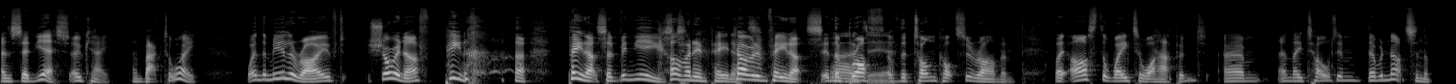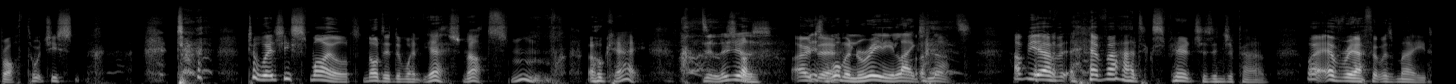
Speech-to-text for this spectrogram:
and said, Yes, okay, and backed away. When the meal arrived, sure enough, peanut peanuts had been used. Covered in peanuts. Covered in peanuts in the Oh, broth dear. of the tonkotsu ramen. They asked the waiter what happened, um, and they told him there were nuts in the broth. To which he, s- to which he smiled, nodded, and went, "Yes, nuts. Mm, okay." Delicious. Oh this dear. woman really likes nuts. Have you ever ever had experiences in Japan where every effort was made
